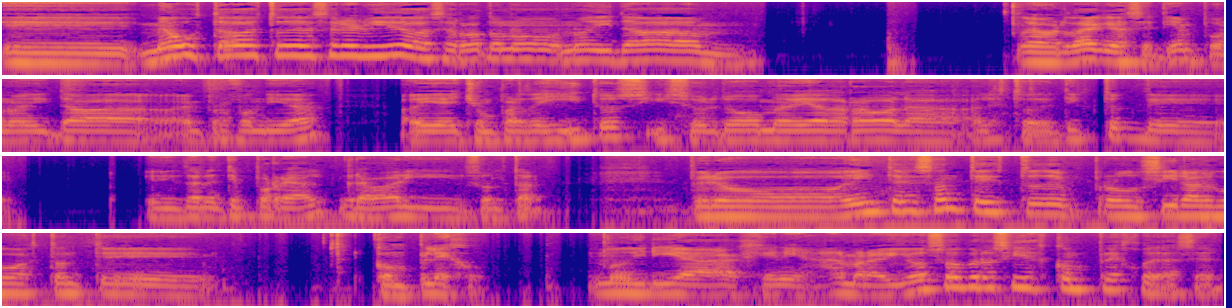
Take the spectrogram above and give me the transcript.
Eh, me ha gustado esto de hacer el video. Hace rato no, no editaba. La verdad que hace tiempo no editaba en profundidad. Había hecho un par de hitos y sobre todo me había agarrado a la, al esto de TikTok de editar en tiempo real, grabar y soltar. Pero es interesante esto de producir algo bastante complejo. No diría genial, maravilloso, pero sí es complejo de hacer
